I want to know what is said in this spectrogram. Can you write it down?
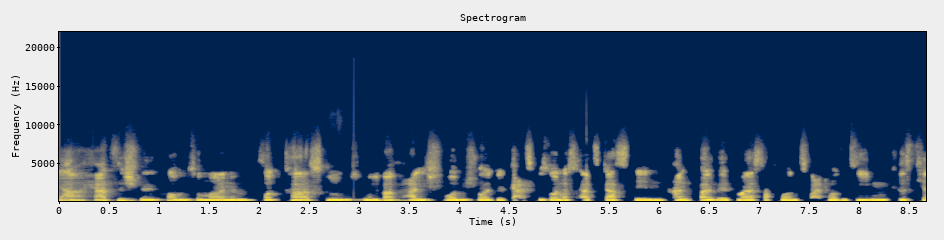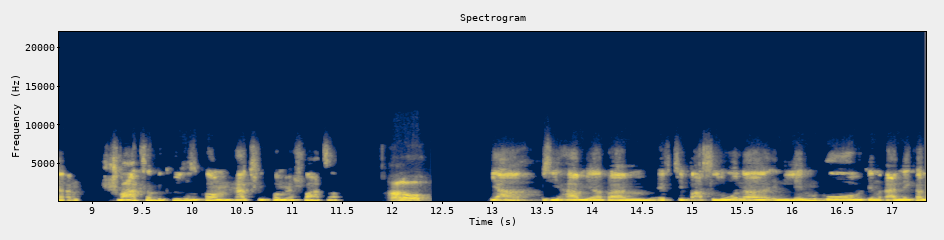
Ja, herzlich willkommen zu meinem Podcast und Liberal. Ich freue mich heute ganz besonders als Gast den Handballweltmeister von 2007, Christian Schwarzer, begrüßen zu kommen. Herzlich willkommen, Herr Schwarzer. Hallo. Ja, Sie haben ja beim FC Barcelona in Lemgo, den Rhein-Neckar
